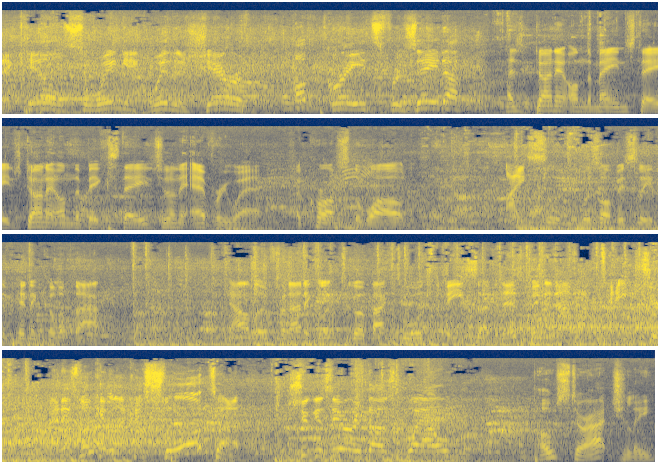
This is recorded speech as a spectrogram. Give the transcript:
the kill, swinging with a sheriff. Upgrades for Zeta. Has done it on the main stage, done it on the big stage, done it everywhere across the world. Iceland was obviously the pinnacle of that. Now though, Fnatic look to go back towards the B side, but there's been an adaptation, and it's looking like a slaughter. Sugar Zero does well. Boaster actually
